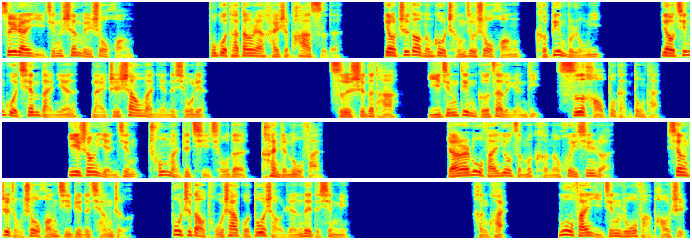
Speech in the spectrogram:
虽然已经身为兽皇，不过他当然还是怕死的。要知道，能够成就兽皇可并不容易，要经过千百年乃至上万年的修炼。此时的他已经定格在了原地，丝毫不敢动弹，一双眼睛充满着乞求的看着陆凡。然而，陆凡又怎么可能会心软？像这种兽皇级别的强者，不知道屠杀过多少人类的性命。很快，陆凡已经如法炮制，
